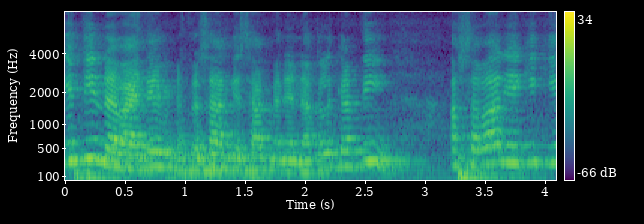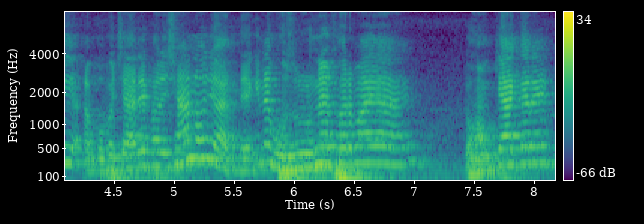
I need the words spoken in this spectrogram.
ये तीन रवायतें इख्तसार के साथ मैंने नकल कर दी। अब सवाल ये कि, कि अब वो बेचारे परेशान हो जाते हैं कि ना हुजूर ने फरमाया है तो हम क्या करें?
